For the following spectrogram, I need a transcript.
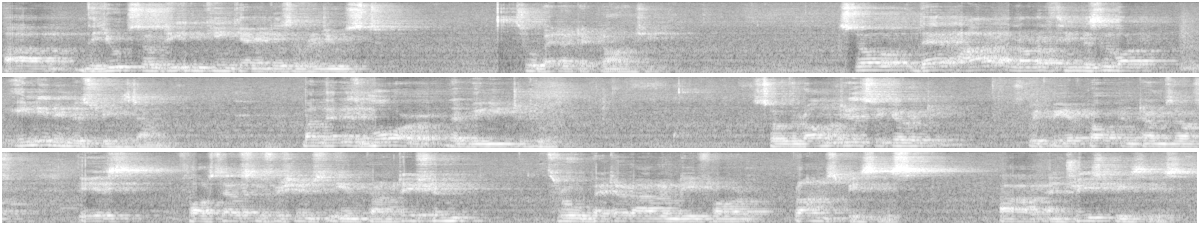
Uh, the use of de-inking chemicals have reduced through better technology. So there are a lot of things, this is what Indian industry has done. But there is more that we need to do. So the raw material security, which we have talked in terms of, is for self-sufficiency in plantation through better R&D for plant species uh, and tree species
